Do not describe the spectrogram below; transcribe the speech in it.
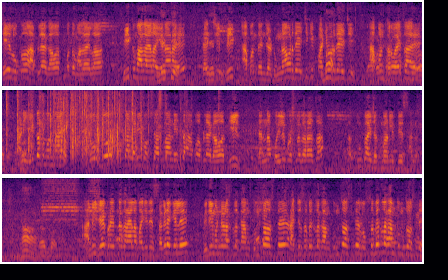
हे लोक आपल्या गावात मतं मागायला भीक मागायला येणार. आहे त्यांची. भीक आपण त्यांच्या ढुंगणावर द्यायची की पाठीवर. द्यायची आपण ठरवायचं आहे. आणि एकच म्हणणं आहे जो जो सत्ताधारी पक्षातला नेता आपापल्या गावात येईल त्यांना पहिले प्रश्न करायचा तू काय झक मारली तेच सांगा. हा. आम्ही जे प्रयत्न करायला पाहिजे ते सगळे केले. विधिमंडळातलं काम तुमचं असते राज्यसभेतलं काम तुमचं असते लोकसभेतलं काम तुमचं असते.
